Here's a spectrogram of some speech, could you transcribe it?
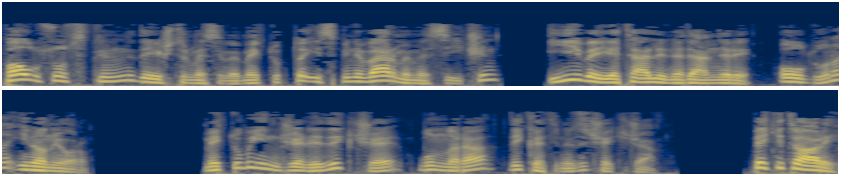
Pavlus'un stilini değiştirmesi ve mektupta ismini vermemesi için iyi ve yeterli nedenleri olduğuna inanıyorum. Mektubu inceledikçe bunlara dikkatinizi çekeceğim. Peki tarih.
